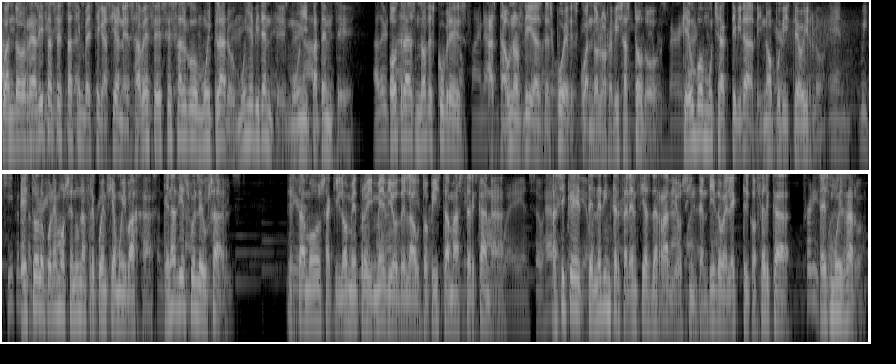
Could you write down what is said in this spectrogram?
Cuando realizas estas investigaciones, a veces es algo muy claro, muy evidente, muy patente. Otras no descubres hasta unos días después, cuando lo revisas todo, que hubo mucha actividad y no pudiste oírlo. Esto lo ponemos en una frecuencia muy baja, que nadie suele usar. Estamos a kilómetro y medio de la autopista más cercana, así que tener interferencias de radio sin tendido eléctrico cerca es muy raro.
